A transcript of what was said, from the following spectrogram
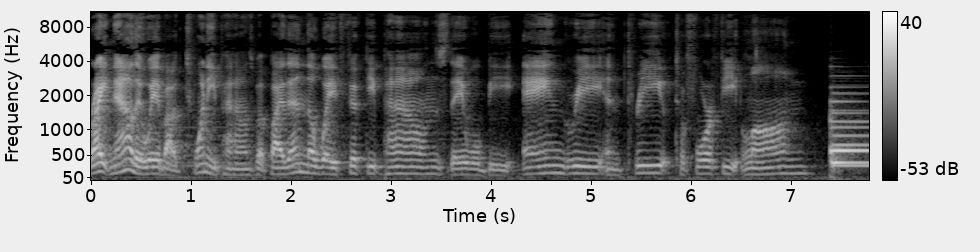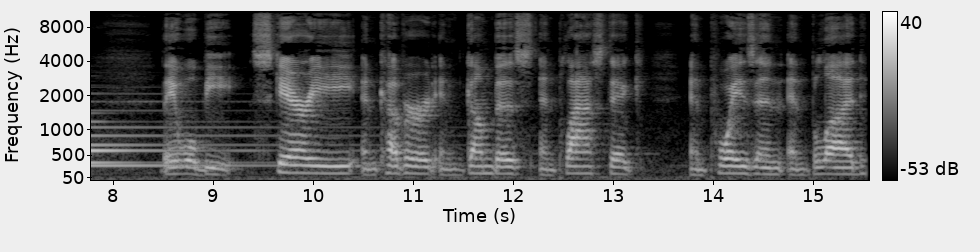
Right now, they weigh about 20 pounds, but by then they'll weigh 50 pounds. They will be angry and three to four feet long. They will be scary and covered in gumbus and plastic and poison and blood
